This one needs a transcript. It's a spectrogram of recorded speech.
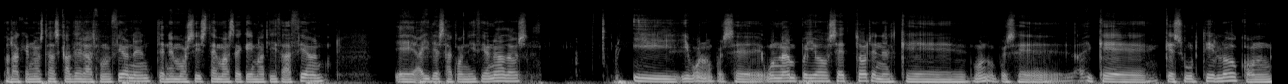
para que nuestras calderas funcionen. Tenemos sistemas de climatización, eh, aires acondicionados. Y, bueno, pues eh, un amplio sector en el que bueno, pues eh, hay que, surtirlo con,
